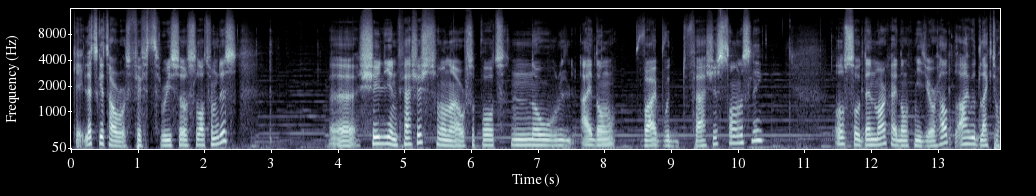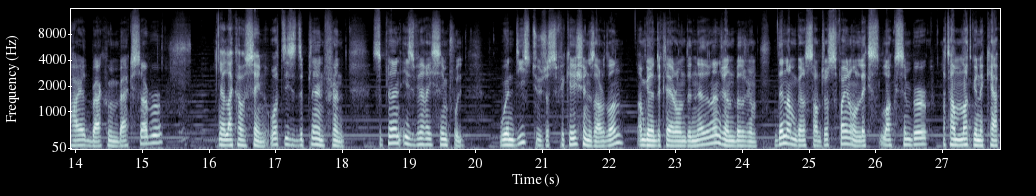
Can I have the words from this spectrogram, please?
Okay, let's get our fifth resource slot from this. Uh, and fascists on our support. No, I don't vibe with fascists, honestly. Also, Denmark, I don't need your help. I would like to hire backroom backstabber. Uh, like I was saying, what is the plan, friend? The plan is very simple. When these two justifications are done, I'm gonna declare on the Netherlands and Belgium. Then I'm gonna start justifying on Lex Luxembourg, but I'm not gonna cap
